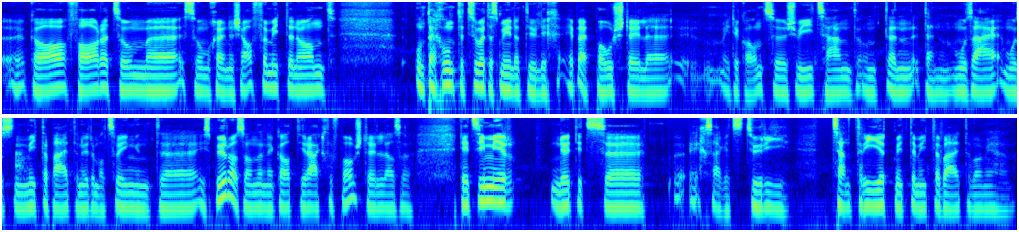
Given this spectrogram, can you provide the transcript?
äh, gehen, fahren, um äh, zum können arbeiten miteinander und dann kommt dazu, dass wir natürlich eben Baustellen in der ganzen Schweiz haben und dann, dann muss, ein, muss ein Mitarbeiter nicht einmal zwingend äh, ins Büro, sondern er geht direkt auf die Baustelle. Also dort sind wir nicht jetzt, äh, ich sage jetzt Zürich, zentriert mit den Mitarbeitern, die wir haben.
